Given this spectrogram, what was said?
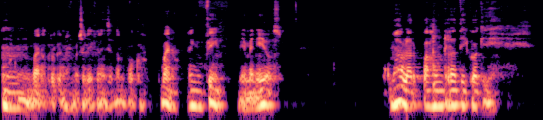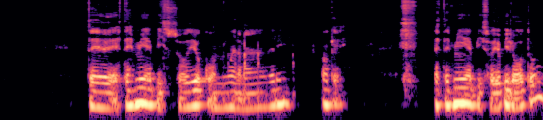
Mm, bueno, creo que no es mucha la diferencia tampoco. Bueno, en fin, bienvenidos. Vamos a hablar paja un ratico aquí. Este, este es mi episodio con la madre. Ok. Este es mi episodio piloto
